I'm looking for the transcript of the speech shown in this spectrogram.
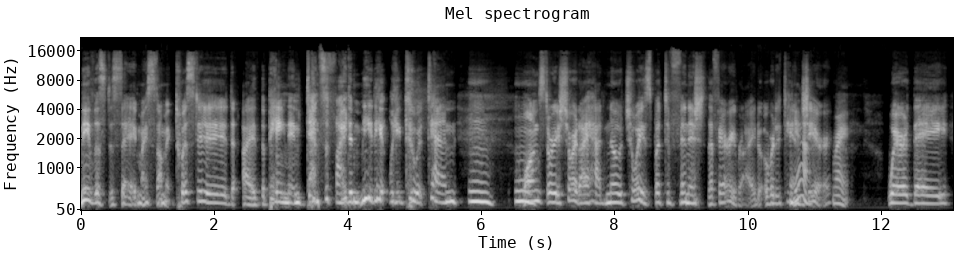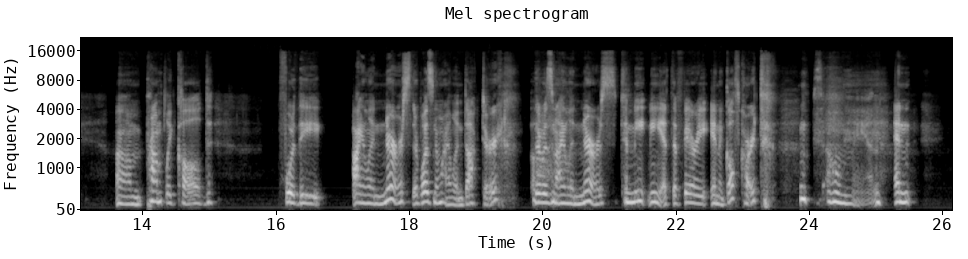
needless to say, my stomach twisted. I the pain intensified immediately to a 10. Mm, mm. Long story short, I had no choice but to finish the ferry ride over to Yeah. Tangier, Right. where they um, promptly called for the island nurse. There was no island doctor. There was an island nurse to meet me at the ferry in a golf cart. Oh man. and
